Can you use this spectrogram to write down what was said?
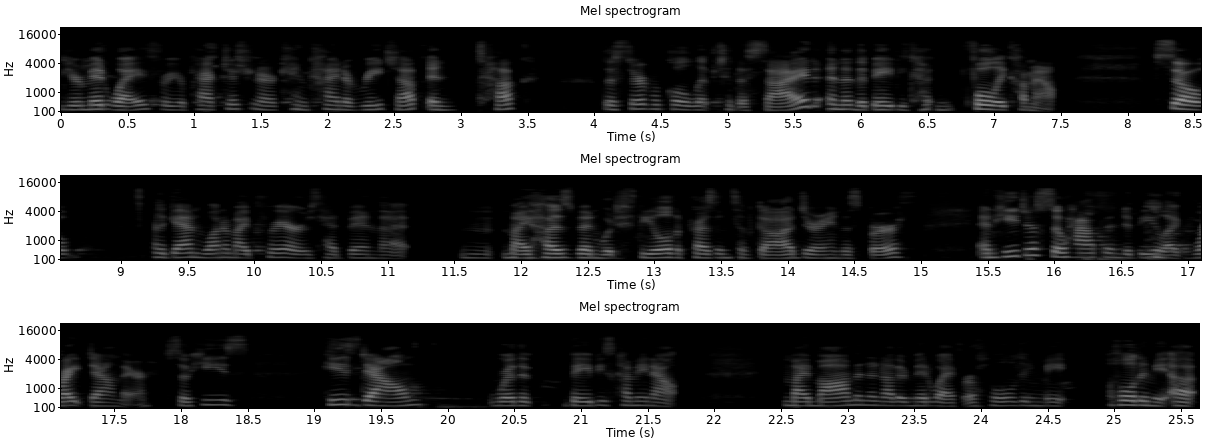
your midwife or your practitioner can kind of reach up and tuck the cervical lip to the side, and then the baby can fully come out. So, again, one of my prayers had been that my husband would feel the presence of God during this birth and he just so happened to be like right down there. So he's he's down where the baby's coming out. My mom and another midwife are holding me holding me up.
